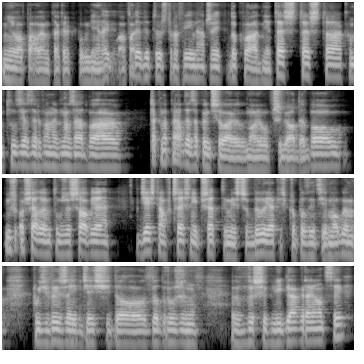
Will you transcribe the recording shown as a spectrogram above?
nie łapałem tak jak powinienem Tak, łapać. wtedy to już trochę inaczej. Dokładnie. Też, też ta kontuzja zerwane wiązadła tak naprawdę zakończyła moją przygodę, bo już osiadłem tu w Rzeszowie. Gdzieś tam wcześniej, przed tym jeszcze były jakieś propozycje. Mogłem pójść wyżej gdzieś do, do drużyn w wyższych ligach grających,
